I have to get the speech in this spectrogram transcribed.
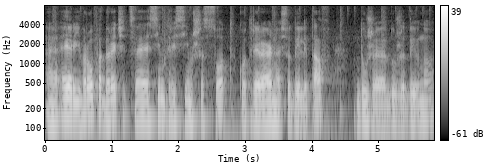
Е, Air Європа, до речі, це 737-600, котрий реально сюди літав. Дуже дуже дивно.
